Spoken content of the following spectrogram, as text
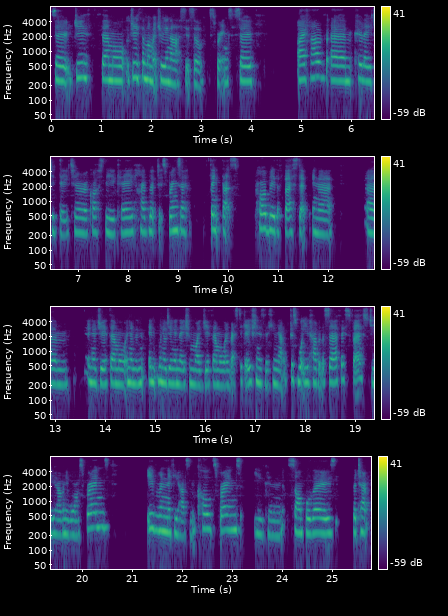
So geothermal, geothermometry analysis of springs. So I have um, collated data across the UK. I've looked at springs. I think that's probably the first step in a um, in a geothermal in, a, in when you're doing a nationwide geothermal investigation is looking at just what you have at the surface first. Do you have any warm springs? Even if you have some cold springs, you can sample those. The, temp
